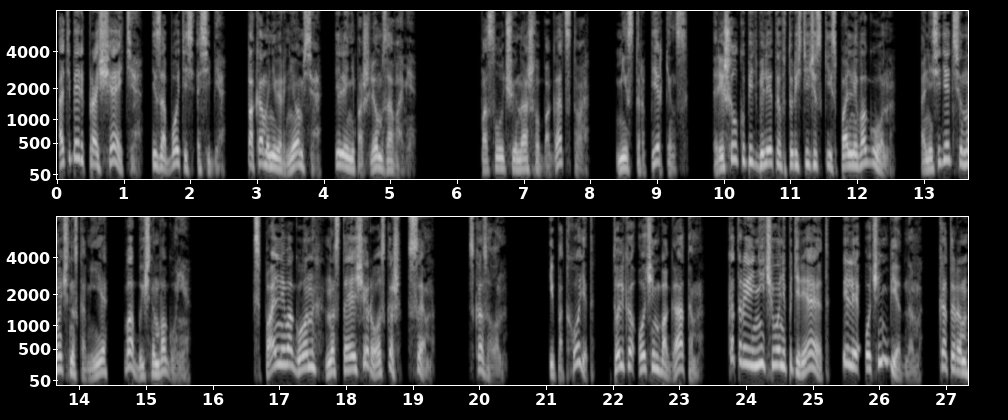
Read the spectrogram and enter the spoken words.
А теперь прощайте и заботьтесь о себе, пока мы не вернемся или не пошлем за вами». По случаю нашего богатства мистер Перкинс решил купить билеты в туристический спальный вагон, а не сидеть всю ночь на скамье в обычном вагоне. «Спальный вагон — настоящая роскошь, Сэм», — сказал он. «И подходит только очень богатым, которые ничего не потеряют, или очень бедным, которым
